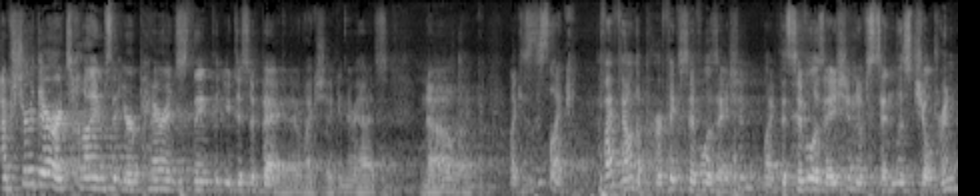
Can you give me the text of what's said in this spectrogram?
I'm sure there are times that your parents think that you disobey. And they're like shaking their heads. No, like, like, is this like, have I found the perfect civilization? Like the civilization of sinless children?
